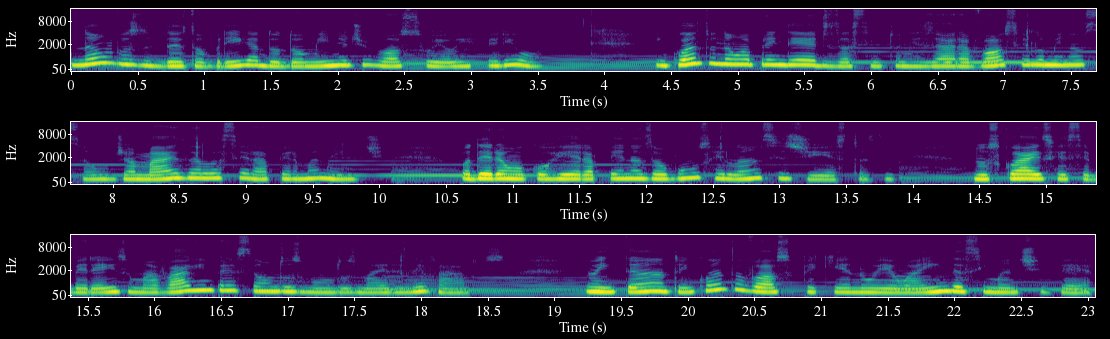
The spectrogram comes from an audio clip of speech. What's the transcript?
não vos desobriga do domínio de vosso eu inferior Enquanto não aprenderdes a sintonizar a vossa iluminação, jamais ela será permanente. Poderão ocorrer apenas alguns relances de êxtase, nos quais recebereis uma vaga impressão dos mundos mais elevados. No entanto, enquanto o vosso pequeno eu ainda se mantiver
